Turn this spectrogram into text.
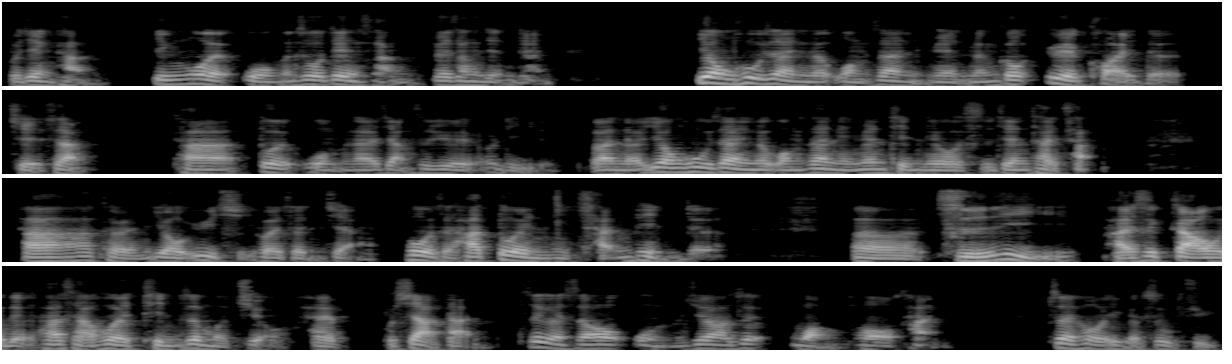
不健康，因为我们做电商非常简单，用户在你的网站里面能够越快的结账，它对我们来讲是越有利的。反而用户在你的网站里面停留的时间太长，他可能有预期会增加，或者他对你产品的呃质疑还是高的，他才会停这么久还不下单。这个时候我们就要再往后看最后一个数据，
